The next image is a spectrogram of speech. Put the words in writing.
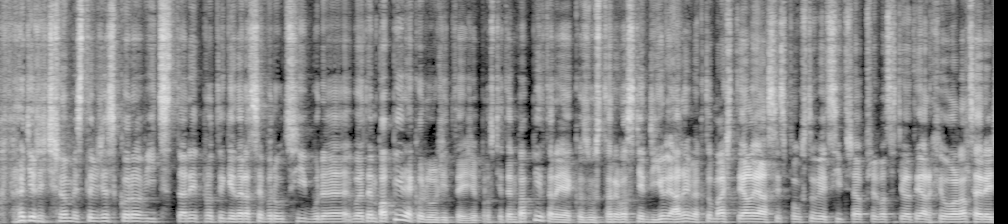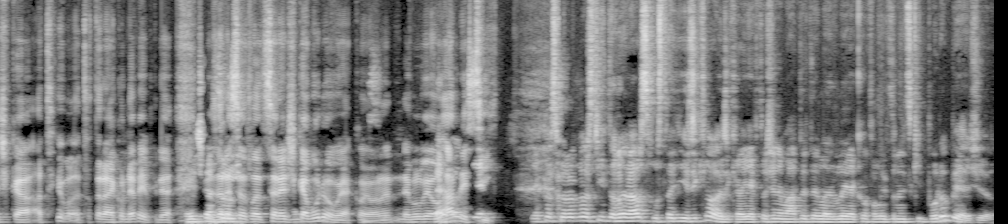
popravdě řečeno myslím, že skoro víc tady pro ty generace budoucí bude, bude ten papír jako důležitý, že prostě ten papír tady jako zůstane vlastně díl, já nevím, jak to máš ty, ale já si spoustu věcí třeba před 20 lety archivoval na CDčka a ty vole, to teda jako nevím, kde za 10 let CDčka budou, jako jo, nemluvím o harddiskích jako s okolností tohle nám spousta lidí říkalo, říkají, jak to, že nemáte ty levely jako v elektronické podobě, že jo?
